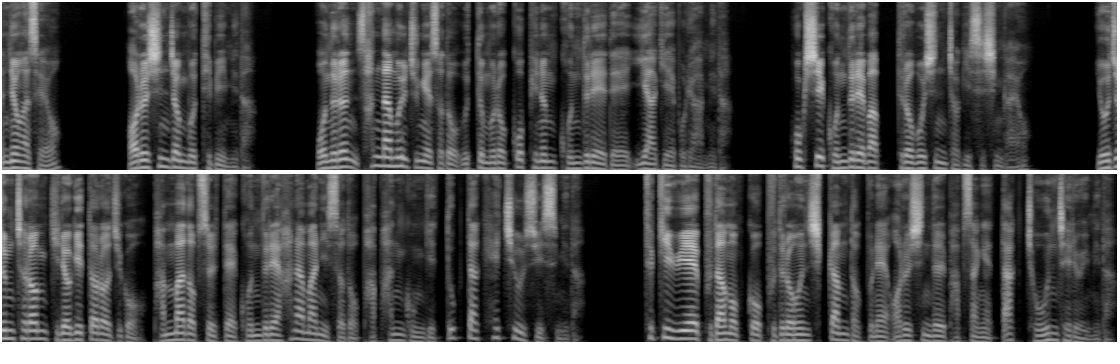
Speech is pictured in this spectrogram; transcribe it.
안녕하세요. 어르신 정보 TV입니다. 오늘은 산나물 중에서도 으뜸으로 꼽히는 곤드레에 대해 이야기해 보려 합니다. 혹시 곤드레밥 들어보신 적 있으신가요? 요즘처럼 기력이 떨어지고 밥맛 없을 때 곤드레 하나만 있어도 밥 한 공기 뚝딱 해치울 수 있습니다. 특히 위에 부담 없고 부드러운 식감 덕분에 어르신들 밥상에 딱 좋은 재료입니다.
